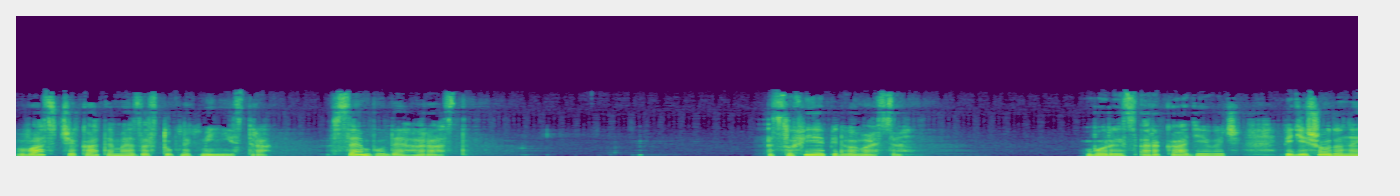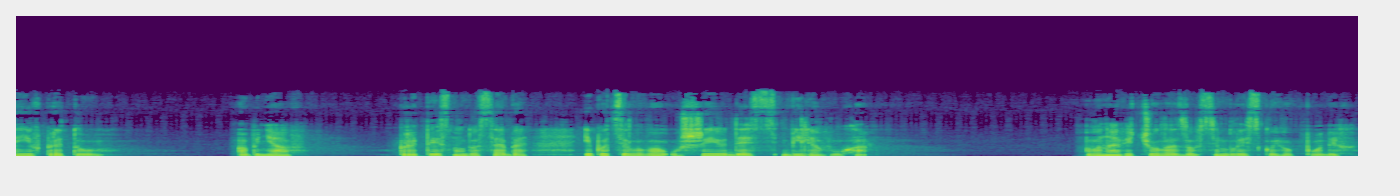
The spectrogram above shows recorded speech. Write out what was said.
вас чекатиме заступник міністра. Все буде гаразд. Софія підвелася. Борис Аркадійович підійшов до неї впритул, обняв, притиснув до себе і поцілував у шию десь біля вуха. Вона відчула зовсім близько його подих.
